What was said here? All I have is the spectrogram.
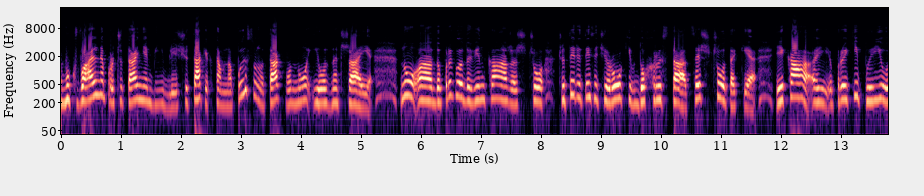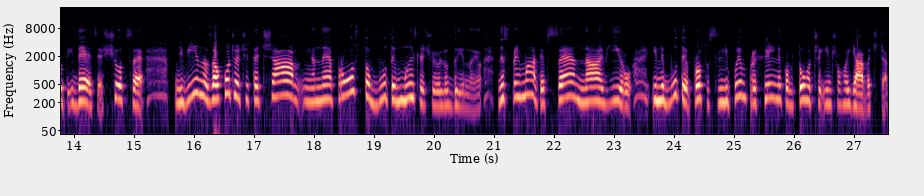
буквальне прочитання Біблії, що так, як там написано, так воно і означає. Ну, до прикладу, він каже, що 4 тисячі років до Христа це що таке? Яка, про який період йдеться? Що це? Він заохочує читача не просто бути мислячою людиною, не сприймати все на віру і не бути просто сліпим прихильником того чи іншого явища.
